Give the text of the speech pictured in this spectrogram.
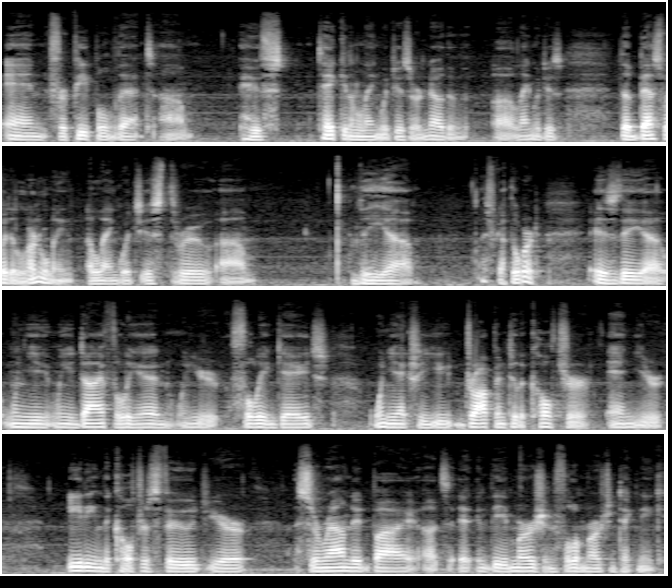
And for people that um, who've taken languages or know the uh, languages, the best way to learn a, a language is through um, the uh, I forgot the word is the uh, when you when you dive fully in when you're fully engaged when you actually you drop into the culture and you're eating the culture's food you're surrounded by uh, the immersion full immersion technique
